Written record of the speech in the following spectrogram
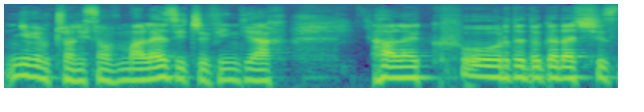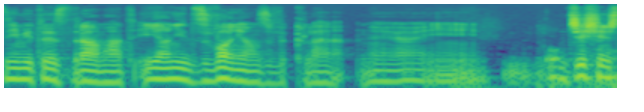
nie wiem czy oni są w Malezji czy w Indiach, ale kurde, dogadać się z nimi to jest dramat. I oni dzwonią zwykle. Nie? I 10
